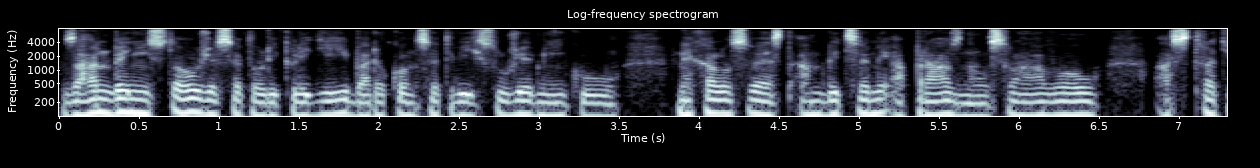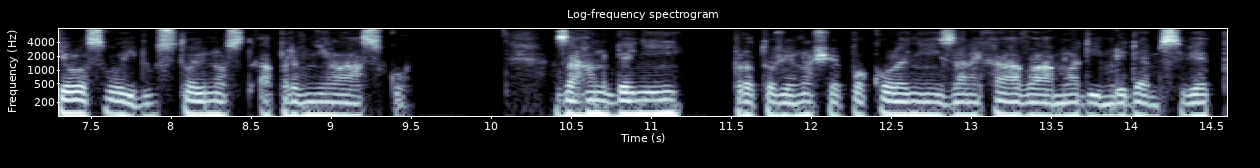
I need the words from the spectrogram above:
Zahanbení z toho, že se tolik lidí, ba dokonce tvých služebníků, nechalo svést ambicemi a prázdnou slávou a ztratilo svoji důstojnost a první lásku. Zahanbení, protože naše pokolení zanechává mladým lidem svět,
